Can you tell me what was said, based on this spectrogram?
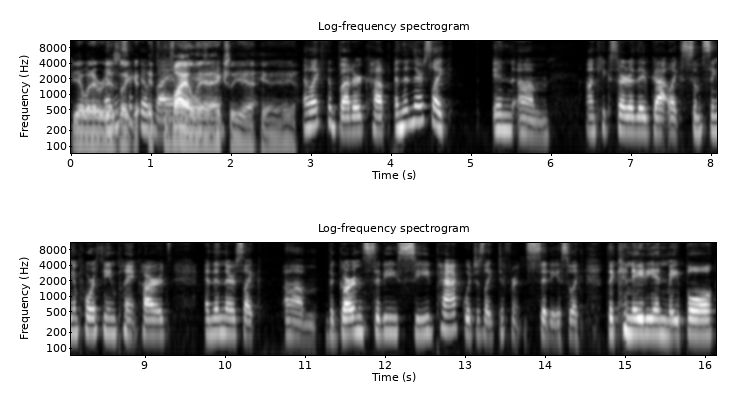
Yeah, whatever it It is, like, like a it's violin violin, actually. Yeah, yeah, yeah, yeah. I like the buttercup, and then there's like in um on Kickstarter they've got like some Singapore themed plant cards, and then there's like um the Garden City seed pack, which is like different cities. So like the Canadian maple,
